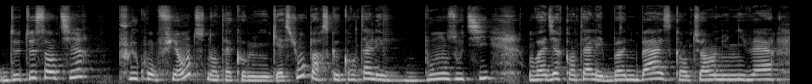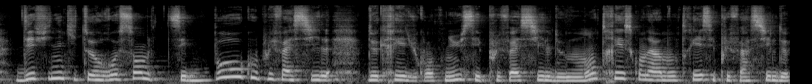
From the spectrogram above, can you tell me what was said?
de te sentir plus confiante dans ta communication parce que quand tu as les bons outils, on va dire quand tu as les bonnes bases, quand tu as un univers défini qui te ressemble, c'est beaucoup plus facile de créer du contenu, c'est plus facile de montrer ce qu'on a à montrer, c'est plus facile de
